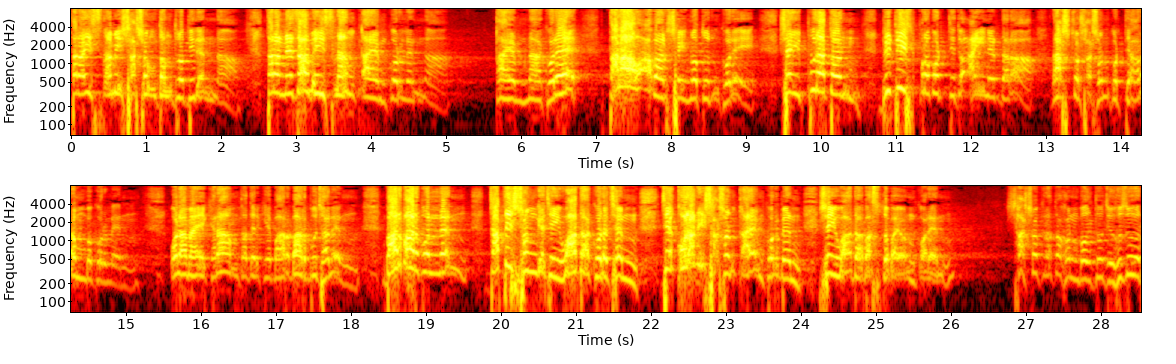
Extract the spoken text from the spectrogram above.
তারা ইসলামী শাসনতন্ত্র দিলেন না। তারা নিজামে ইসলাম কায়েম করলেন না। কায়েম না করে তারাও আবার সেই নতুন করে, সেই পুরাতন ব্রিটিশ প্রবর্তিত আইনের দ্বারা রাষ্ট্র শাসন করতে আরম্ভ করলেন। ওলামায়ে কেরাম তাদেরকে বারবার বুঝালেন, বারবার বললেন, জাতির সঙ্গে যে ওয়াদা করেছেন, যে কোরআনী শাসন কায়েম করবেন, সেই ওয়াদা বাস্তবায়ন করেন। শাসকরা তখন বলতো যে, হুজুর,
